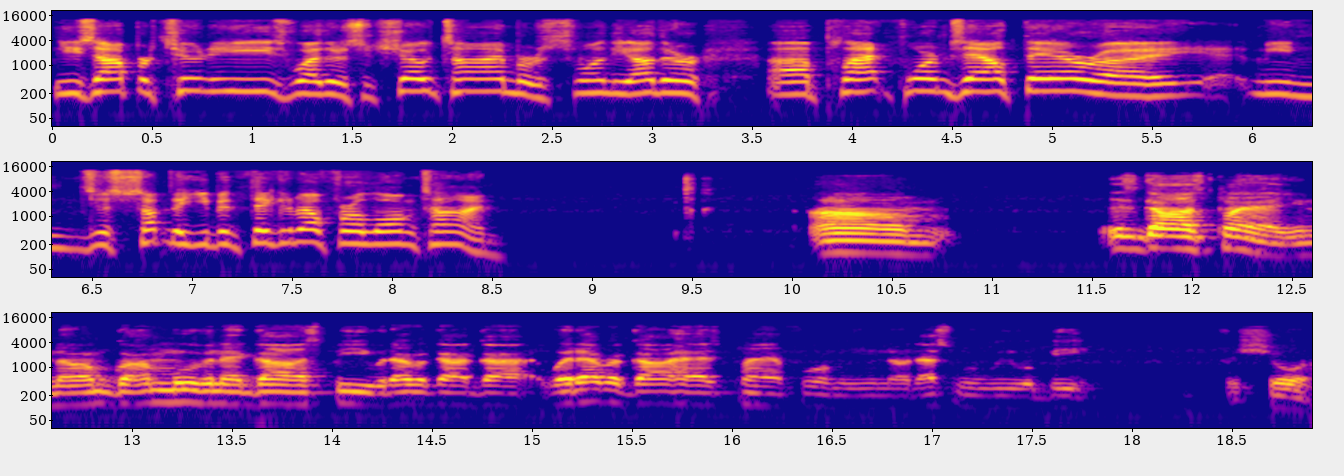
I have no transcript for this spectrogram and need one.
these opportunities, whether it's at Showtime or it's one of the other uh, platforms out there? Uh, I mean, just something that you've been thinking about for a long time. Um, it's God's plan. You know, I'm I'm moving at God's speed. Whatever God got, whatever God has planned for me, you know, that's where we will be, for sure.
